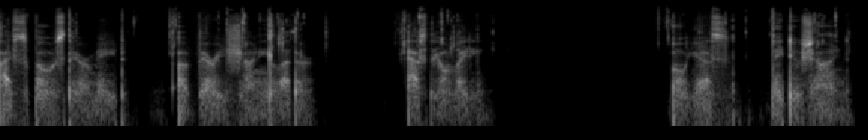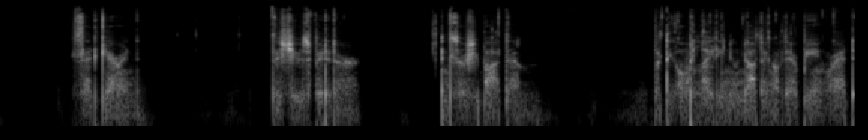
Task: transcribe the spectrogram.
I suppose they are made of very shiny leather? asked the old lady. Oh, yes, they do shine, said Karen. The shoes fitted her, and so she bought them. But the old lady knew nothing of their being red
